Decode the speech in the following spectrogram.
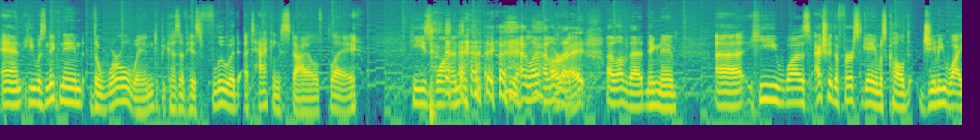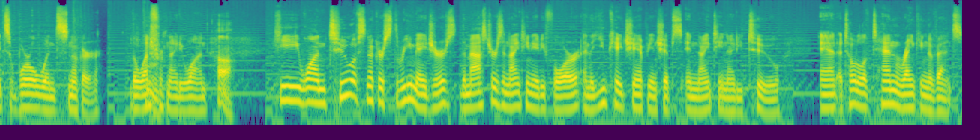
And he was nicknamed the Whirlwind because of his fluid attacking style of play. He's won. yeah, I, lo- I love All that. right. I love that nickname. Uh, he was actually the first game was called Jimmy White's Whirlwind Snooker, the one from '91. Huh. He won two of snooker's three majors, the Masters in 1984 and the UK Championships in 1992, and a total of 10 ranking events.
